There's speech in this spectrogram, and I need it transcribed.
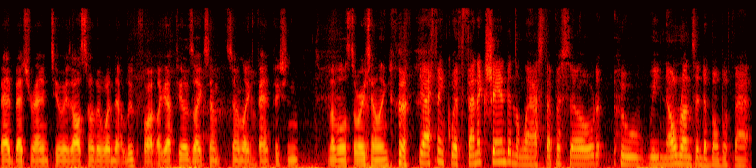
Bad Batch ran into is also the one that Luke fought. Like that feels like some some like fan fiction level storytelling. Yeah, I think with Fennec Shand in the last episode, who we know runs into Boba Fett,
